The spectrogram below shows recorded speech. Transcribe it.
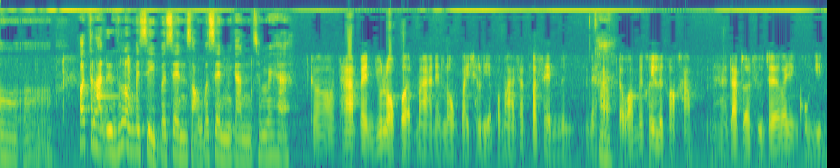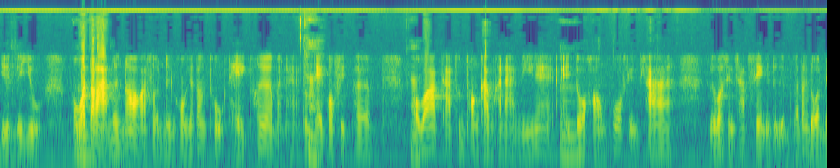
อ๋ออ๋อเพราะตลาดอื่นเขาลงไป4% 2%กันใช่ไหมคะำก็ถ้าเป็นยุโรปเปิดมาเนี่ยลงไปเฉลี่ยประมาณสักเปอร์เซ็นต์หนึ่งนะครับค่ะแต่ว่าไม่ค่อยลึกหรอกครับนะฮะดาวโจนส์ future ก็ยังคงยืนยืนได้อยู่ ผมว่าตลาดเมืองนอกอะส่วนหนึ่งคงจะต้องถูก take เพิ่มอะนะฮะถูกค่ะ take profit เพิ่มค่ะเพราะว่าขาดทุนทองคำขนาดนี้เนี่ยไออืมตัวของพวกสินค้า หรือว่าสินทรัพย์เสี่ยงอื่นๆมันก็ต้องโดนไป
